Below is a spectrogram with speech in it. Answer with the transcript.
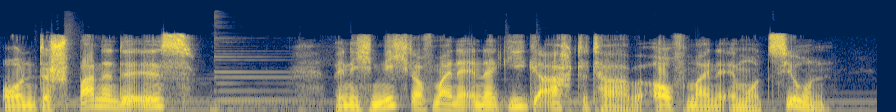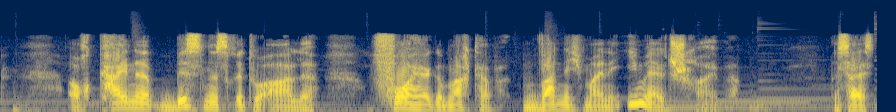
Und das Spannende ist, wenn ich nicht auf meine Energie geachtet habe, auf meine Emotionen, auch keine Business-Rituale vorher gemacht habe, wann ich meine E-Mails schreibe. Das heißt,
